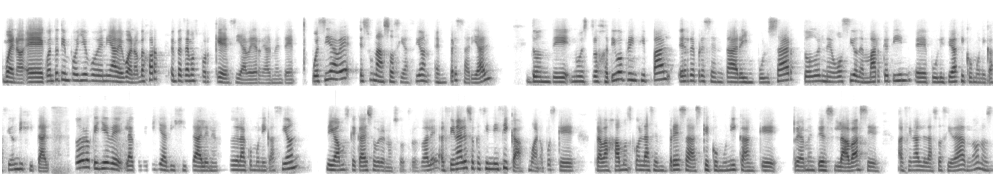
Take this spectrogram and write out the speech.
Bueno, eh, ¿cuánto tiempo llevo en IAB? Bueno, mejor empecemos por qué es IAB realmente. Pues IAB es una asociación empresarial donde nuestro objetivo principal es representar e impulsar todo el negocio de marketing, eh, publicidad y comunicación digital. Todo lo que lleve la coletilla digital en el mundo de la comunicación, digamos que cae sobre nosotros, ¿vale? Al final, ¿eso qué significa? Bueno, pues que trabajamos con las empresas que comunican, que realmente es la base al final de la sociedad, ¿no? Nos,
